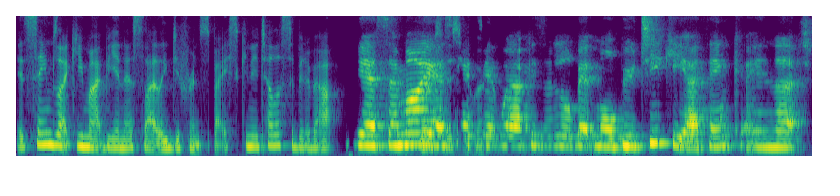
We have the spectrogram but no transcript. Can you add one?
it seems like you might be in a slightly different space. Can you tell us a bit about? Yeah, so my associate work? work is a little bit more boutiquey, I think, in that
